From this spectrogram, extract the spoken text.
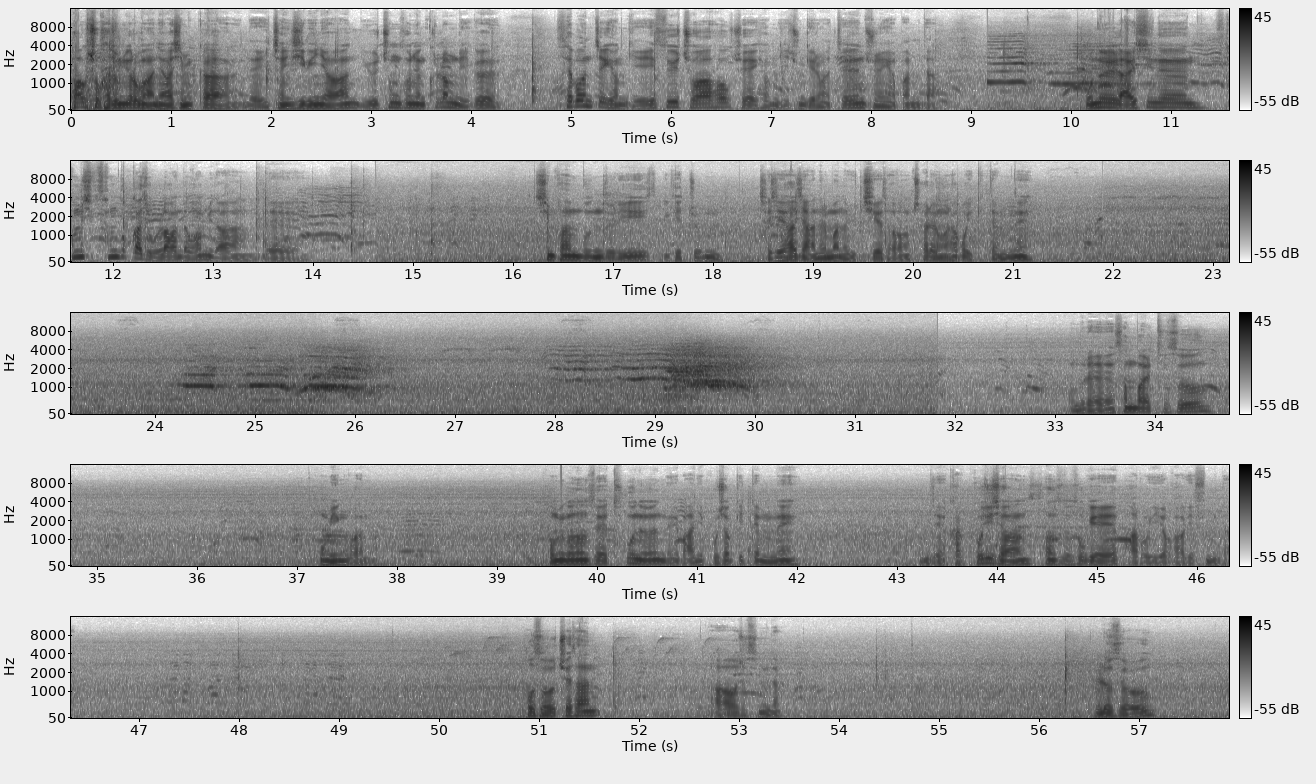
화학초 가족 여러분 안녕하십니까? 네, 2022년 유청소년 클럽 리그 세 번째 경기 수유초와 화학초의 경기 중계를 맡은 준영이 아빠입니다. 오늘 날씨는 33도까지 올라간다고 합니다. 네. 심판분들이 이게 좀 제재하지 않을 만한 위치에서 촬영을 하고 있기 때문에 선발 투수 고민권 고민권 선수의 투구는 네, 많이 보셨기 때문에 이제 각 포지션 선수 소개에 바로 이어가겠습니다. 포수 최산 아우 좋습니다. 일루수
